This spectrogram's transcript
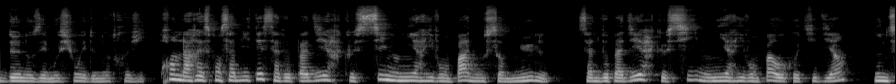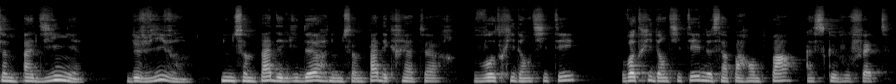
de nos émotions et de notre vie. Prendre la responsabilité, ça ne veut pas dire que si nous n'y arrivons pas, nous sommes nuls. Ça ne veut pas dire que si nous n'y arrivons pas au quotidien, nous ne sommes pas dignes de vivre nous ne sommes pas des leaders, nous ne sommes pas des créateurs. Votre identité, votre identité ne s'apparente pas à ce que vous faites.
